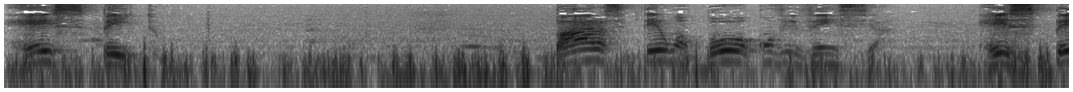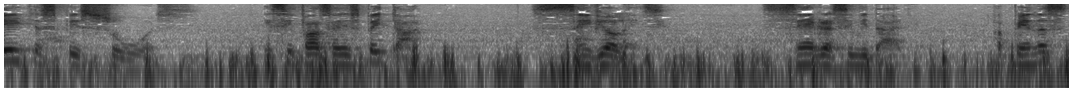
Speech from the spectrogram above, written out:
respeito. Para se ter uma boa convivência, respeite as pessoas e se faça respeitar, sem violência, sem agressividade, apenas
